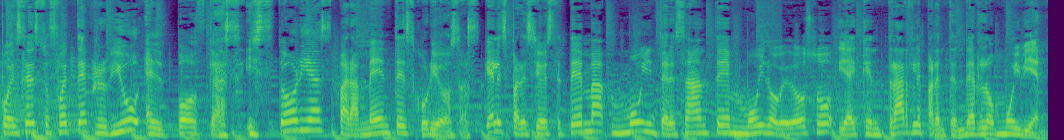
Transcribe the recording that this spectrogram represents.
Pues esto fue Tech Review, el podcast, historias para mentes curiosas. ¿Qué les pareció este tema? Muy interesante, muy novedoso y hay que entrarle para entenderlo muy bien.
